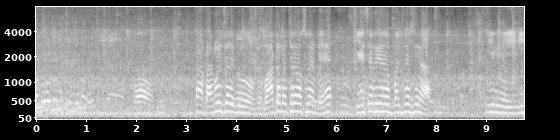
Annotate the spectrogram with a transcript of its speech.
అంగిరెడ్డి మంచిగా ఇప్పుడు వాటర్ మంచిగా వస్తున్నాయంటే కేసీఆర్ మంచిగా వస్తుందిగా ఈ ఈ ఈ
